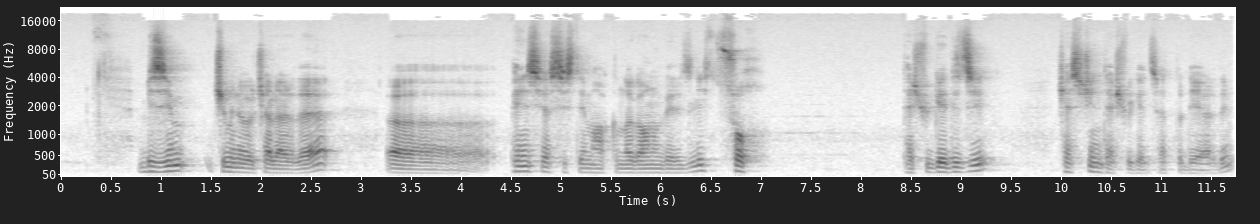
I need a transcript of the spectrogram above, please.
bizim kimin ölkələrdə pensiya sistemi haqqında qanunvericilik çox təşviq edici, kəskin təşviq edici hətta deyərdim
